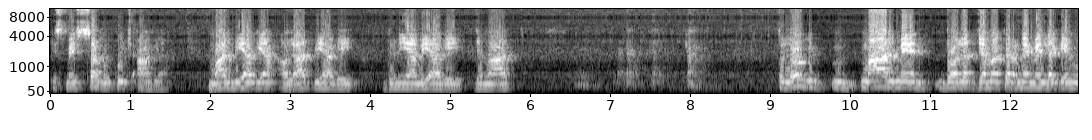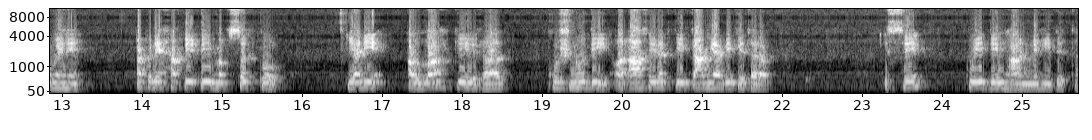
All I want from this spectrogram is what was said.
اس میں سب کچھ آ گیا۔ مال بھی آ گیا، اولاد بھی آ گئی، دنیا بھی آ گئی، جماعت۔ تو لوگ مال میں دولت جمع کرنے میں لگے ہوئے ہیں۔ اپنے حقیقی مقصد کو یعنی اللہ کی خوشنودی اور آخرت کی کامیابی کی طرف اس سے کوئی دھیان نہیں دیتا۔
